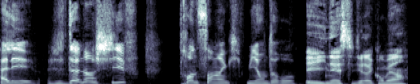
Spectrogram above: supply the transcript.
Allez, je donne un chiffre 35 millions d'euros. Et Inès, tu dirais combien?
